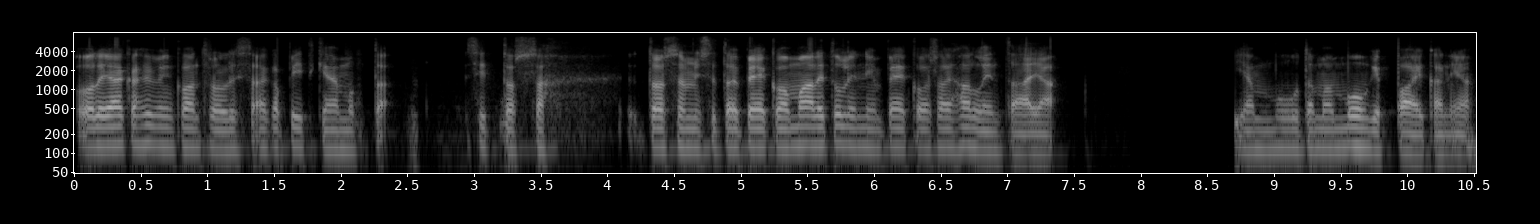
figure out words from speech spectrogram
oli aika hyvin kontrollissa aika pitkään, mutta sitten tuossa, tossa, missä toi PK-maali tuli, niin PK sai hallintaa ja, ja muutaman muunkin paikan. Ja,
